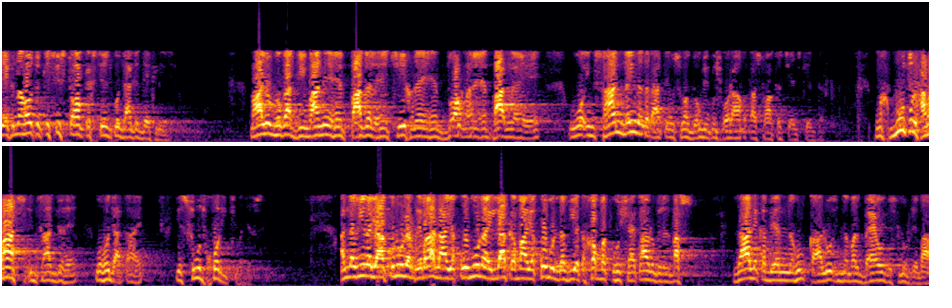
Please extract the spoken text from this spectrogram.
دیکھنا ہو تو کسی اسٹاک ایکسچینج کو جا کے دیکھ لیجیے معلوم ہوگا دیوانے ہیں، پاگل ہیں، چیخ رہے ہیں، دوڑ رہے ہیں، بھاگ رہے ہیں۔ وہ انسان نہیں نظر آتے، اس وقت جو بھی کچھ ہو رہا ہوتا اسٹاک ایکسچینج کے اندر۔ محبوط الحواس انسان جو ہے، وہ ہو جاتا ہے۔ یہ سود خوری کی وجہ سے۔ اللہ یاقن الربا لا یقومون اللہ کما یقوم النبیت خبت شیطان بن البس ظال کب کالو انمل بے مسل الربا۔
